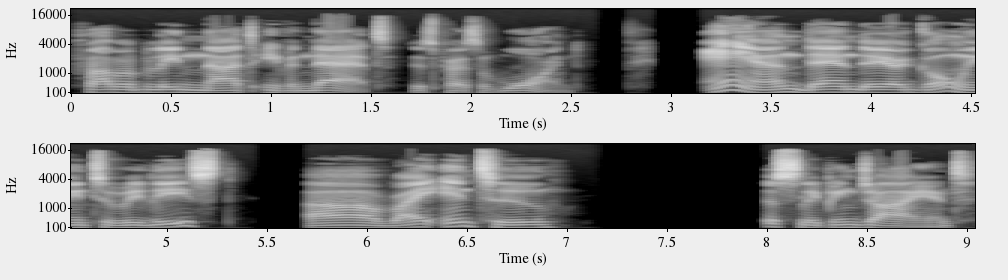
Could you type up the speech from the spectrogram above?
probably not even that, this person warned. And then they are going to release uh, right into the sleeping giant,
